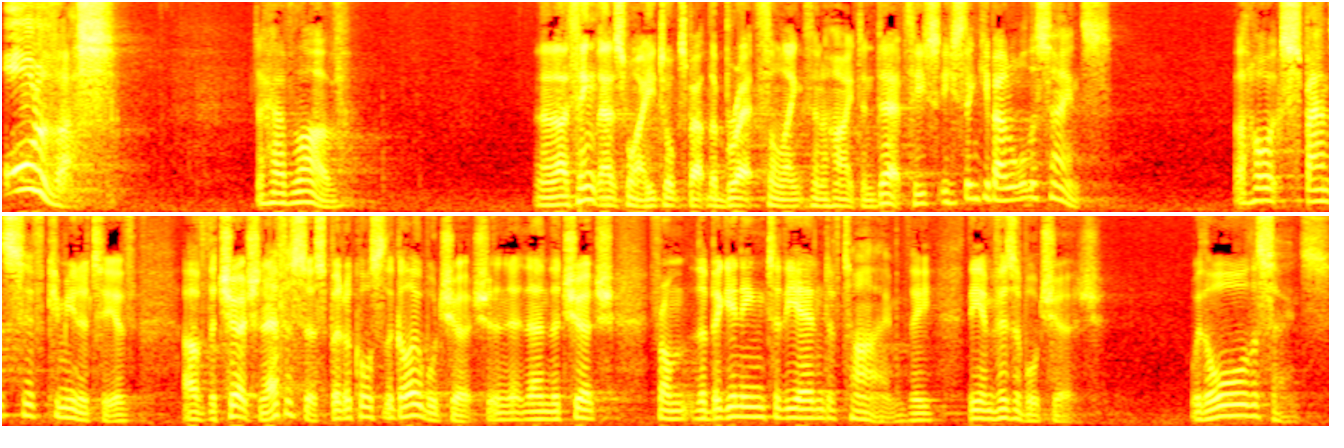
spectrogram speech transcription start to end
All of us to have love. And I think that's why he talks about the breadth and length and height and depth. He's, he's thinking about all the saints. That whole expansive community of, of the church in Ephesus, but of course the global church and, and the church from the beginning to the end of time, the, the invisible church, with all the saints.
